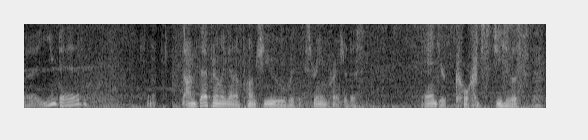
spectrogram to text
Uh, you dead. I'm definitely gonna punch you with extreme prejudice. And your corpse, Jesus.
